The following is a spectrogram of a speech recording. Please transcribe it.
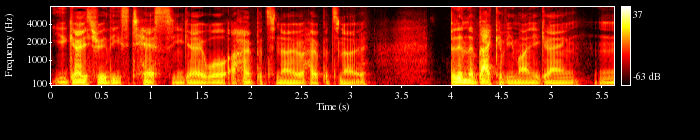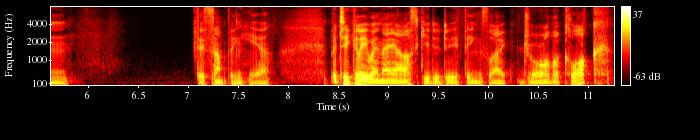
you go through these tests and you go, well, I hope it's no, I hope it's no. But in the back of your mind, you're going, mm, there's something here. Particularly when they ask you to do things like draw the clock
